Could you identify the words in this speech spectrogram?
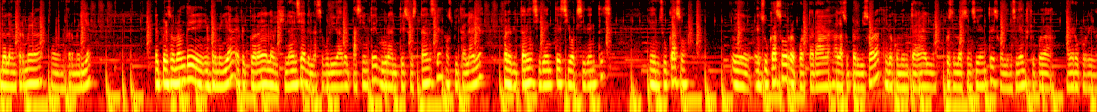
de la enfermera o enfermería. El personal de enfermería efectuará la vigilancia de la seguridad del paciente durante su estancia hospitalaria para evitar incidentes y o accidentes. En su caso, eh, en su caso reportará a la supervisora y documentará pues, los incidentes o el incidente que pueda haber ocurrido.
